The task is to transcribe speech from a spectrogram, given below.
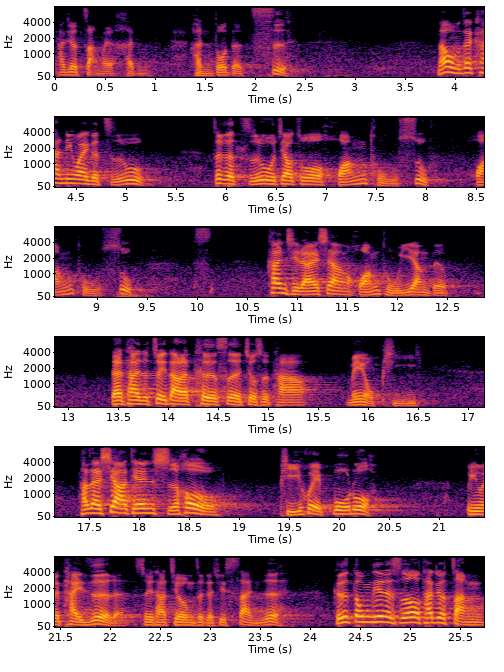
它就长了很很多的刺。然后我们再看另外一个植物，这个植物叫做黄土树。黄土树是看起来像黄土一样的，但它的最大的特色就是它没有皮。它在夏天时候皮会剥落，因为太热了，所以它就用这个去散热。可是冬天的时候，它就长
